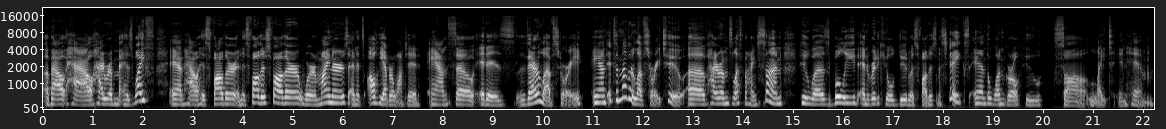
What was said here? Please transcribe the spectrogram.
about how Hiram met his wife and how his father and his father's father were miners and it's all he ever wanted. And so it is their love story. And it's another love story, too, of Hiram's left behind son who was bullied and ridiculed due to his father's mistakes, and the one girl who saw light in him.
